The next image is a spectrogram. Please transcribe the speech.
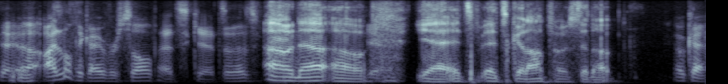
Uh, I don't think I ever saw that skit. So that's oh no! Oh Yeah. yeah, it's it's good. I'll post it up. Okay.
